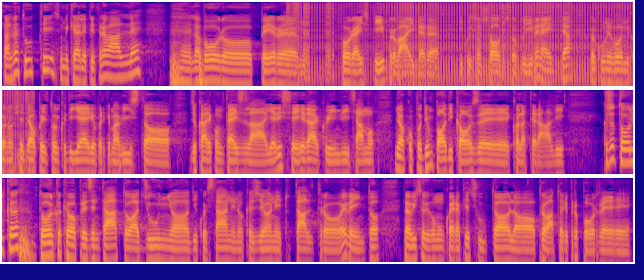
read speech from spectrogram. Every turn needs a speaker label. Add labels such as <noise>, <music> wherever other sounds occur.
Speaker 1: Salve a tutti, sono Michele Pietravalle, eh, lavoro per eh, for ISP, provider di cui sono socio qui di Venezia. Qualcuno di voi mi conosce già per il talk di ieri o perché mi ha visto giocare con Tesla ieri sera, quindi diciamo mi occupo di un po' di cose collaterali. Questo talk, un talk che avevo presentato a giugno di quest'anno in occasione di tutt'altro evento, però visto che comunque era piaciuto l'ho provato a riproporre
